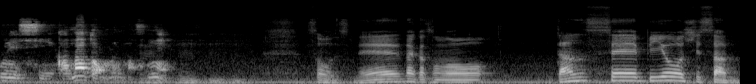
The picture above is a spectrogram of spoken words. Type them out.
嬉しいかなと思いますね。うんうんうんそうですねなんかその男性美容師さん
